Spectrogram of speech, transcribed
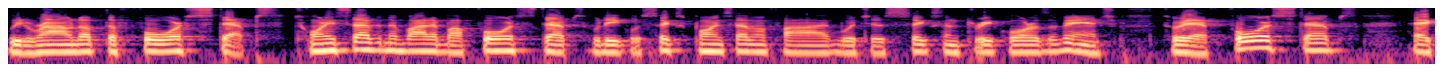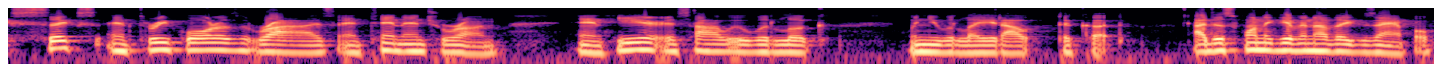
We'd round up to 4 steps. 27 divided by 4 steps would equal 6.75, which is 6 and 3 quarters of an inch. So we'd have 4 steps at 6 and 3 quarters rise and 10 inch run. And here is how it would look when you would lay it out to cut. I just want to give another example.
